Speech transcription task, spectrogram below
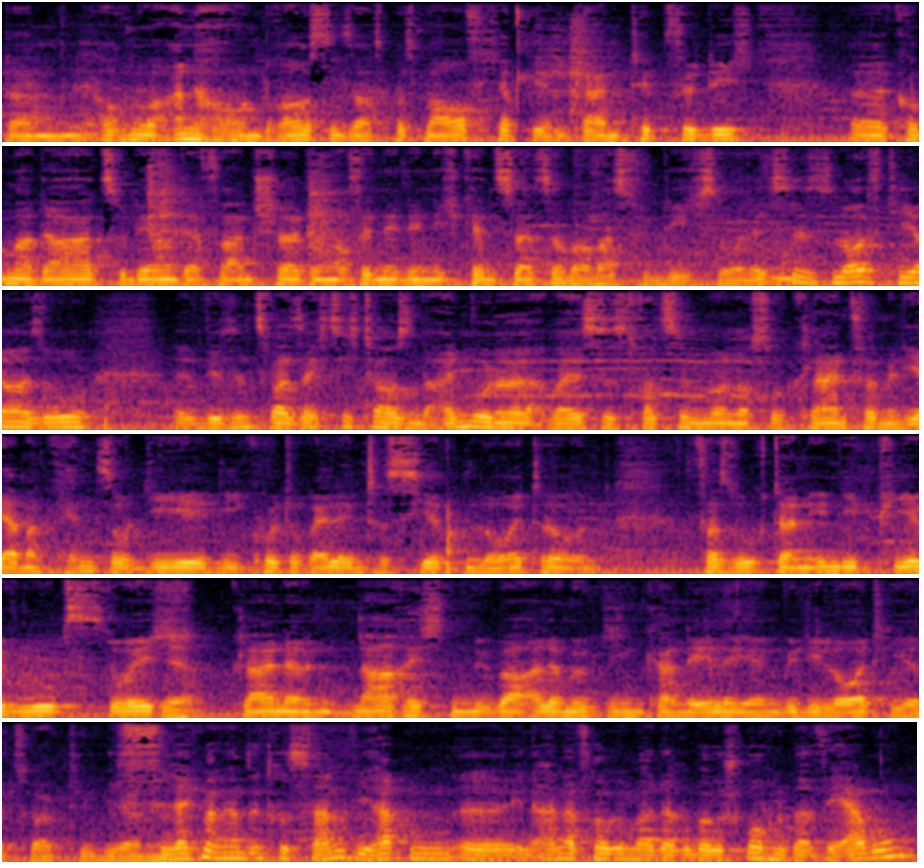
dann auch nur anhauen draußen und sagst, pass mal auf, ich habe hier einen kleinen Tipp für dich. Äh, komm mal da zu der und der Veranstaltung, auch wenn du den nicht kennst, das ist aber was für dich. So, das, ist, läuft hier so, äh, wir sind zwar 60.000 Einwohner, aber es ist trotzdem immer noch so klein familiär. Man kennt so die, die kulturell interessierten Leute und versucht dann in die Peer Groups durch Ja. kleine Nachrichten über alle möglichen Kanäle irgendwie die Leute hier zu aktivieren. Vielleicht mal ganz interessant, wir hatten äh, in einer Folge mal darüber gesprochen, über Werbung.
